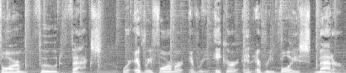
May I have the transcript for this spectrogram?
Farm Food Facts, where every farmer, every acre, and every voice matter.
